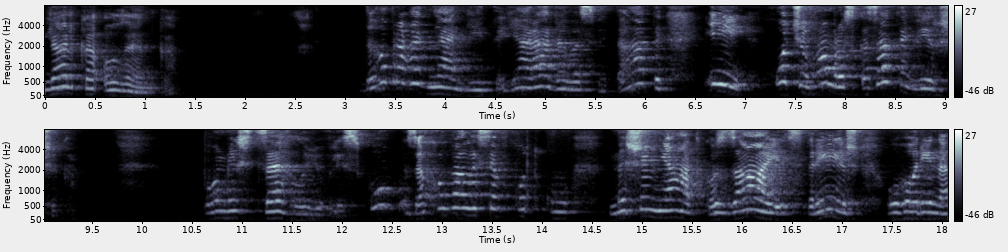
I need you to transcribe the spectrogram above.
лялька Оленка. Доброго дня, діти! Я рада вас вітати і хочу вам розказати віршика. Поміж цеглою в ліску заховалися в кутку мишенятко, заєць, стриж, угорі на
